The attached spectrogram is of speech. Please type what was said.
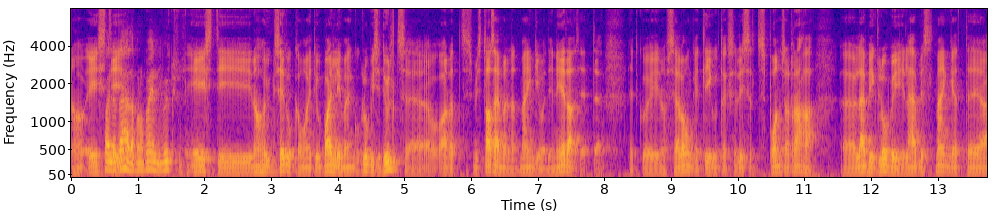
noh, Eesti. palju tähelepanu pälviv üksus. Eesti noh, üks edukamaid ju pallimänguklubisid üldse, arvates, mis tasemel nad mängivad ja nii edasi, et. et kui noh, seal ongi, et liigutakse lihtsalt sponsorraha läbi klubi läheb lihtsalt mängijate ja,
